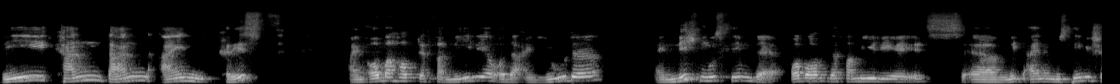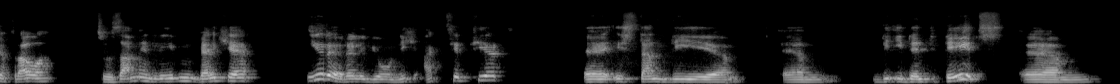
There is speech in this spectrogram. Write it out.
Wie kann dann ein Christ, ein Oberhaupt der Familie oder ein Jude, ein Nicht-Muslim, der Oberhaupt der Familie ist, äh, mit einer muslimischen Frau zusammenleben, welche ihre Religion nicht akzeptiert, äh, ist dann die, ähm, die Identität, ähm,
